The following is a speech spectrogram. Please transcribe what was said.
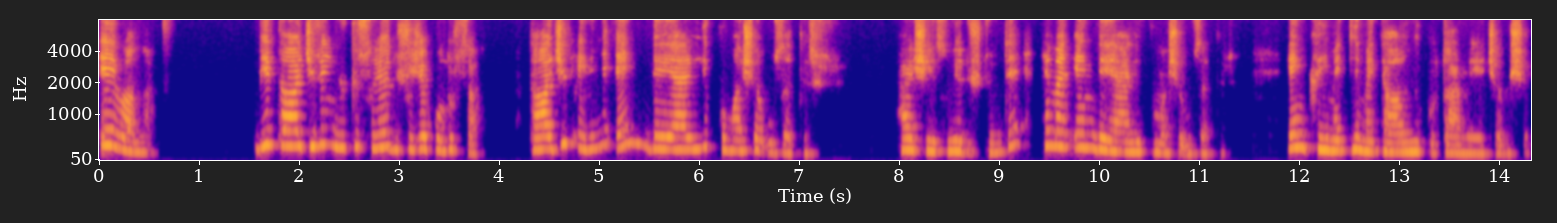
Eyvallah. Bir tacirin yükü suya düşecek olursa, tacir elini en değerli kumaşa uzatır. Her şey suya düştüğünde hemen en değerli kumaşa uzatır. En kıymetli metaını kurtarmaya çalışır.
